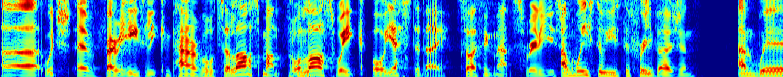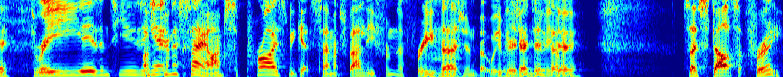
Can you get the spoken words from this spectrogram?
uh, which are very easily comparable to last month or last week or yesterday. So I think that's really useful. and we still use the free version and we're three years into using it. I was going to say, I'm surprised we get so much value from the free version, but we, we really do, do, we? So starts at free.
